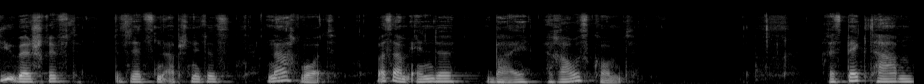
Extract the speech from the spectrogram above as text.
die Überschrift des letzten Abschnittes Nachwort, was am Ende bei herauskommt. Respekt haben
